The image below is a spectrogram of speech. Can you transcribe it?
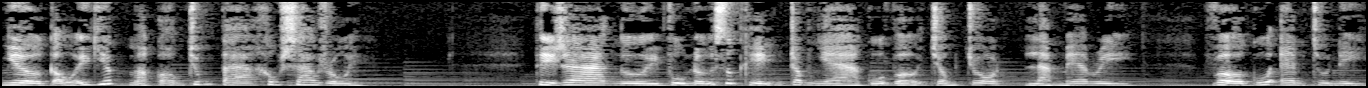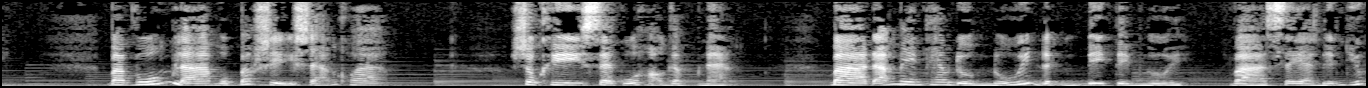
Nhờ cậu ấy giúp mà con chúng ta không sao rồi. Thì ra người phụ nữ xuất hiện trong nhà của vợ chồng John là Mary, vợ của Anthony. Bà vốn là một bác sĩ sản khoa. Sau khi xe của họ gặp nạn, bà đã men theo đường núi định đi tìm người và xe đến giúp.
